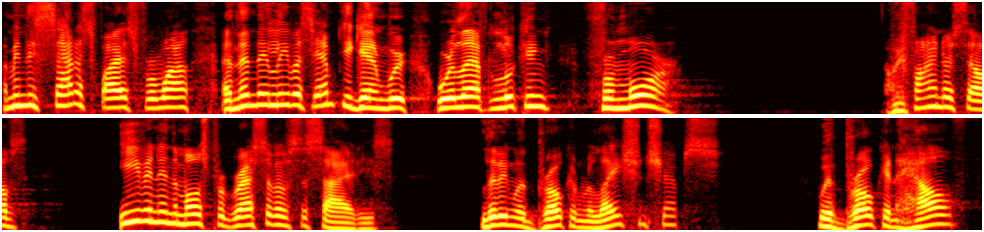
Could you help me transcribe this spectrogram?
I mean, they satisfy us for a while and then they leave us empty again. We're, we're left looking for more. And we find ourselves, even in the most progressive of societies, living with broken relationships, with broken health,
